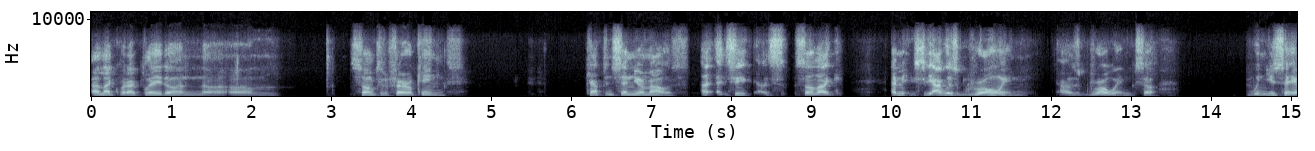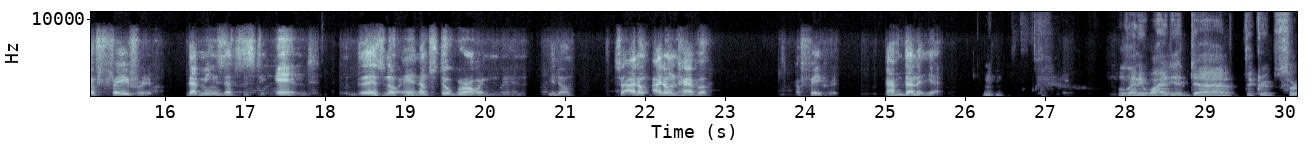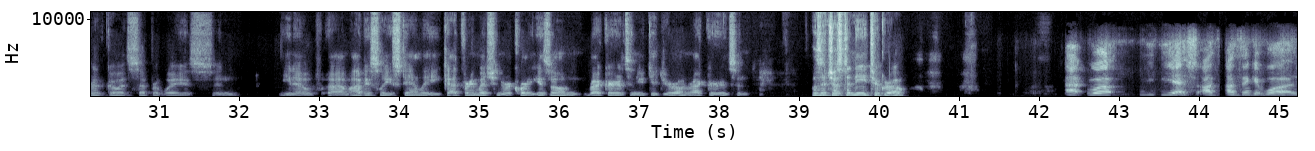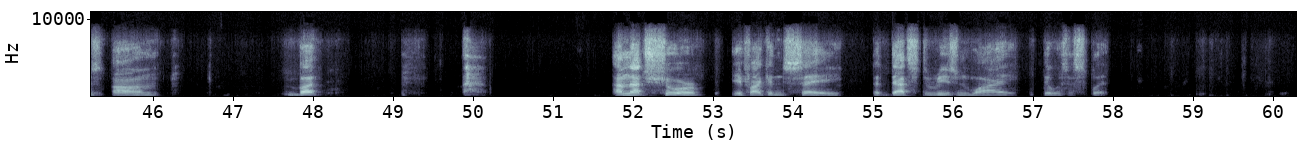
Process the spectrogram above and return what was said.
I like what I played on uh, um, Song to the Pharaoh Kings, Captain Señor Mouse. I, see, so like, I mean, see, I was growing. I was growing. So when you say a favorite, that means that's just the end. There's no end. I'm still growing, man. You know, so I don't I don't have a a favorite. I haven't done it yet. Well, Lenny, why did uh, the group sort of go its separate ways? And you know, um, obviously Stanley got very much into recording his own records, and you did your own records. And was it just a need to grow? Uh, well, Yes, I I think it was. Um, but I'm not sure if I can say that that's the reason why there was a split.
